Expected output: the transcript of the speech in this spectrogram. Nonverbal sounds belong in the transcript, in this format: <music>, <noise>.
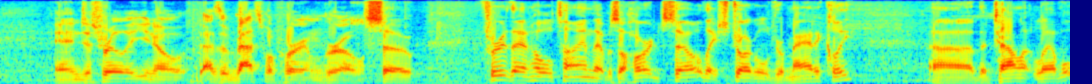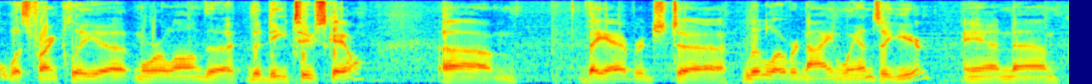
And just really, you know, as a basketball program grow. So through that whole time, that was a hard sell. They struggled dramatically. Uh, the talent level was frankly uh, more along the, the D2 scale. Um, they averaged uh, a little over nine wins a year, and um,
